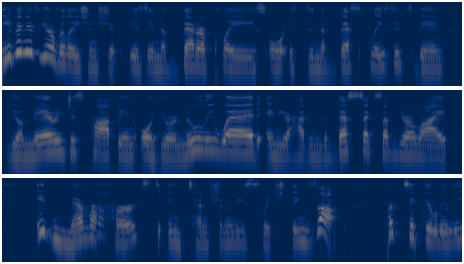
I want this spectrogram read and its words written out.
Even if your relationship is in a better place or it's in the best place it's been, your marriage is popping, or you're newlywed and you're having the best sex of your life, it never hurts to intentionally switch things up particularly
